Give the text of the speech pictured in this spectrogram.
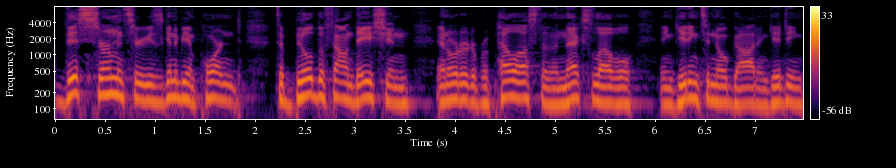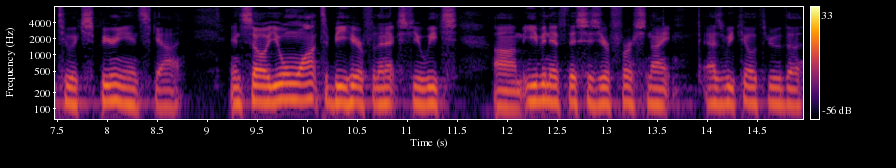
this sermon series is going to be important to build the foundation in order to propel us to the next level in getting to know God and getting to experience God. And so you'll want to be here for the next few weeks, um, even if this is your first night as we go through the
